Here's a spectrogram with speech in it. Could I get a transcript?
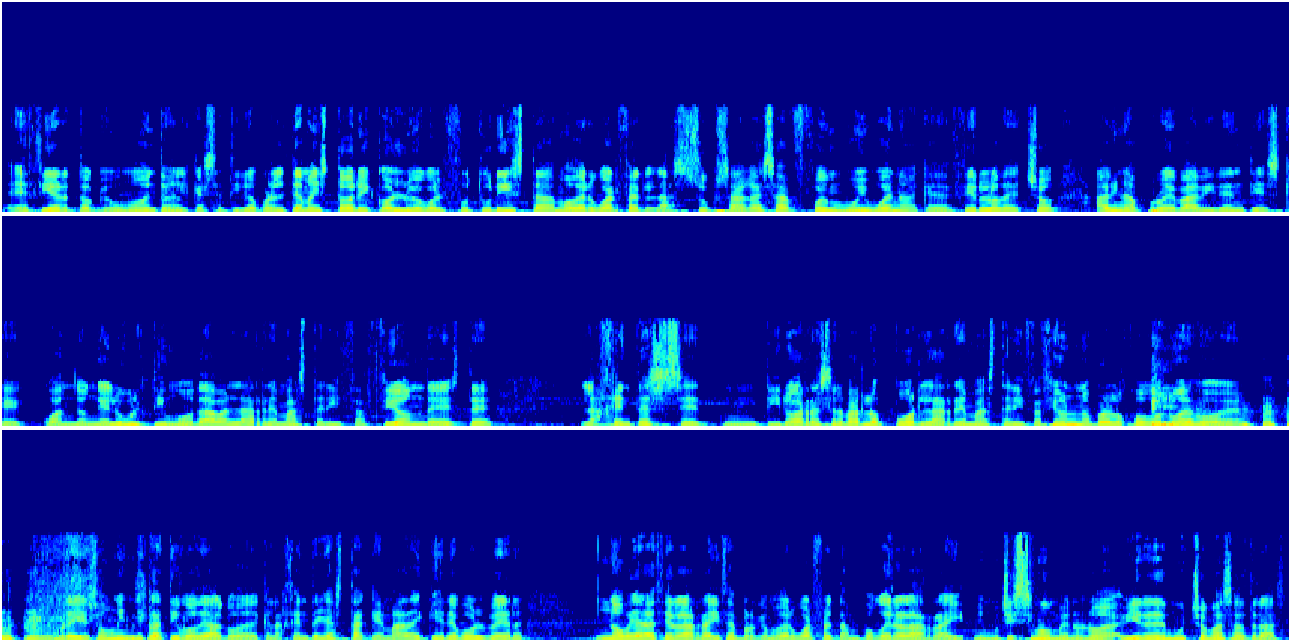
es cierto que hubo un momento en el que se tiró por el tema histórico, luego el futurista, Modern Warfare, la subsaga esa fue muy buena, hay que decirlo. De hecho, hay una prueba evidente y es que cuando en el último daban la remasterización de este, la gente se mm, tiró a reservarlo por la remasterización, no por el juego nuevo, ¿eh? Hombre, y eso es un indicativo de algo, de que la gente ya está quemada y quiere volver. No voy a decir a las raíces porque Modern Warfare tampoco era la raíz, ni muchísimo menos, ¿no? Viene de mucho más atrás.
